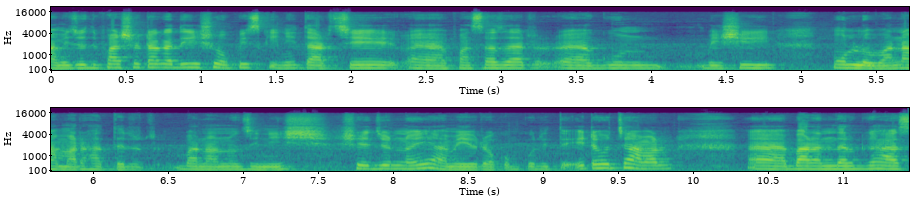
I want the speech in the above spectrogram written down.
আমি যদি পাঁচশো টাকা দিয়ে শোপিস কিনি, তার চেয়ে পাঁচ হাজার গুণ বেশি মূল্যবান আমার হাতের বানানো জিনিস। সেজন্যই আমি এরকম করি। তো এটা হচ্ছে আমার বারান্দার ঘাস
